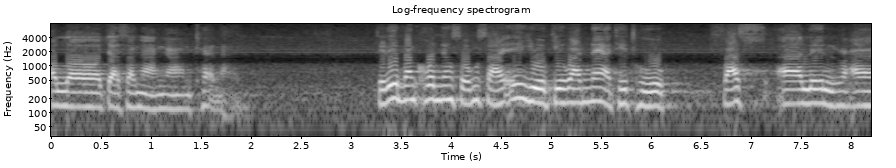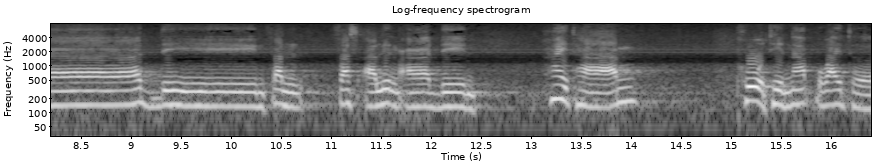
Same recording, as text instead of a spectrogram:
อัลลอฮ์จะสง่างามแค่ไหน ทีนี้บางคนยังสงสัยเอ๊อยู่กี่วันแน่ที่ถูก ฟัสอาลิลอาดีนฟันฟัสอาลิลอาดีนให้ถามผู้ที่นับไว้เถิ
